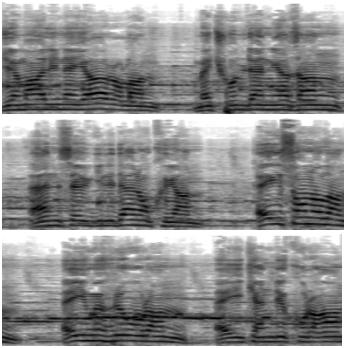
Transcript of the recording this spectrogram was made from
cemaline yar olan, meçhulden yazan, en sevgiliden okuyan, ey son olan, ey mührü vuran, ey kendi Kur'an,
